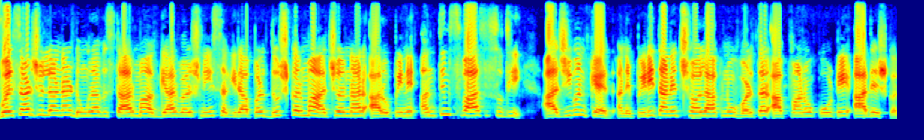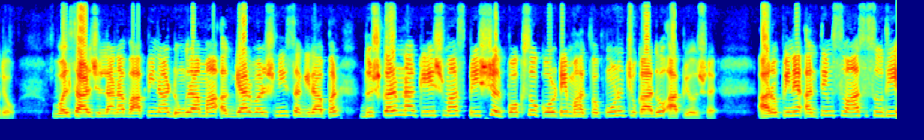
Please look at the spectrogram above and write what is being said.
વલસાડ જિલ્લાના ડુંગરા વિસ્તારમાં અગિયાર વર્ષની સગીરા પર દુષ્કર્મ આચરનાર આરોપીને અંતિમ શ્વાસ સુધી આજીવન કેદ અને પીડિતાને છ લાખનું વળતર આપવાનો કોર્ટે આદેશ કર્યો. વલસાડ જિલ્લાના વાપીના ડુંગરામાં અગિયાર વર્ષની સગીરા પર દુષ્કર્મના કેસમાં સ્પેશિયલ પોક્સો કોર્ટે મહત્વપૂર્ણ ચુકાદો આપ્યો છે. આરોપીને અંતિમ શ્વાસ સુધી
